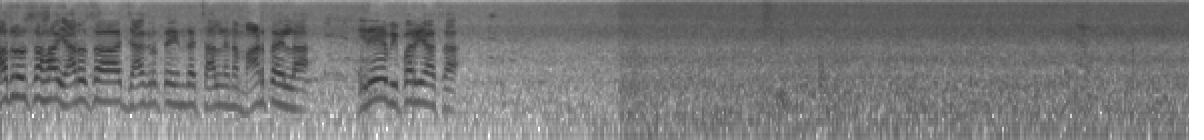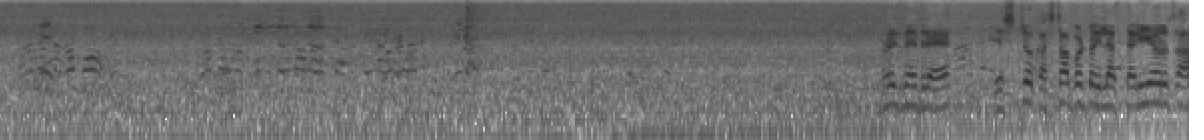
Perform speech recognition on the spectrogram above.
ಆದರೂ ಸಹ ಯಾರೂ ಸಹ ಜಾಗ್ರತೆಯಿಂದ ಚಾಲನೆನ ಮಾಡ್ತಾ ಇಲ್ಲ. ಇದೇ ವಿಪರ್ಯಾಸ. ನೋಡಿ ಸ್ನೇಹಿತರೆ ಎಷ್ಟು ಕಷ್ಟಪಟ್ಟು ಇಲ್ಲ ಸ್ಥಳೀಯರು ಸಹ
